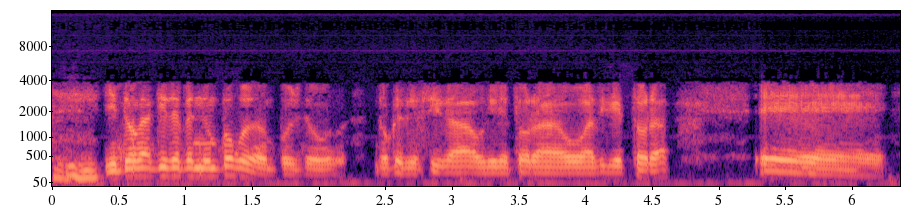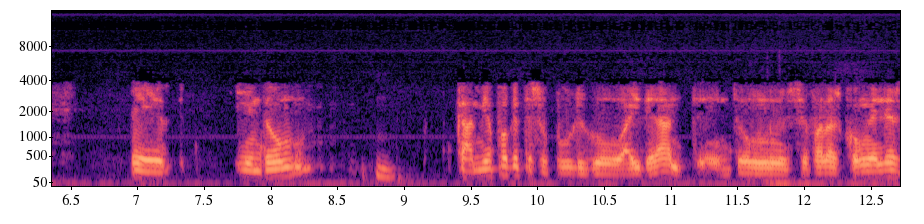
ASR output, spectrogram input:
Uh -huh. E entón aquí depende un pouco pois, do, do que decida o directora ou a directora eh, eh, e entón cambia porque tes o público aí delante entón se falas con eles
